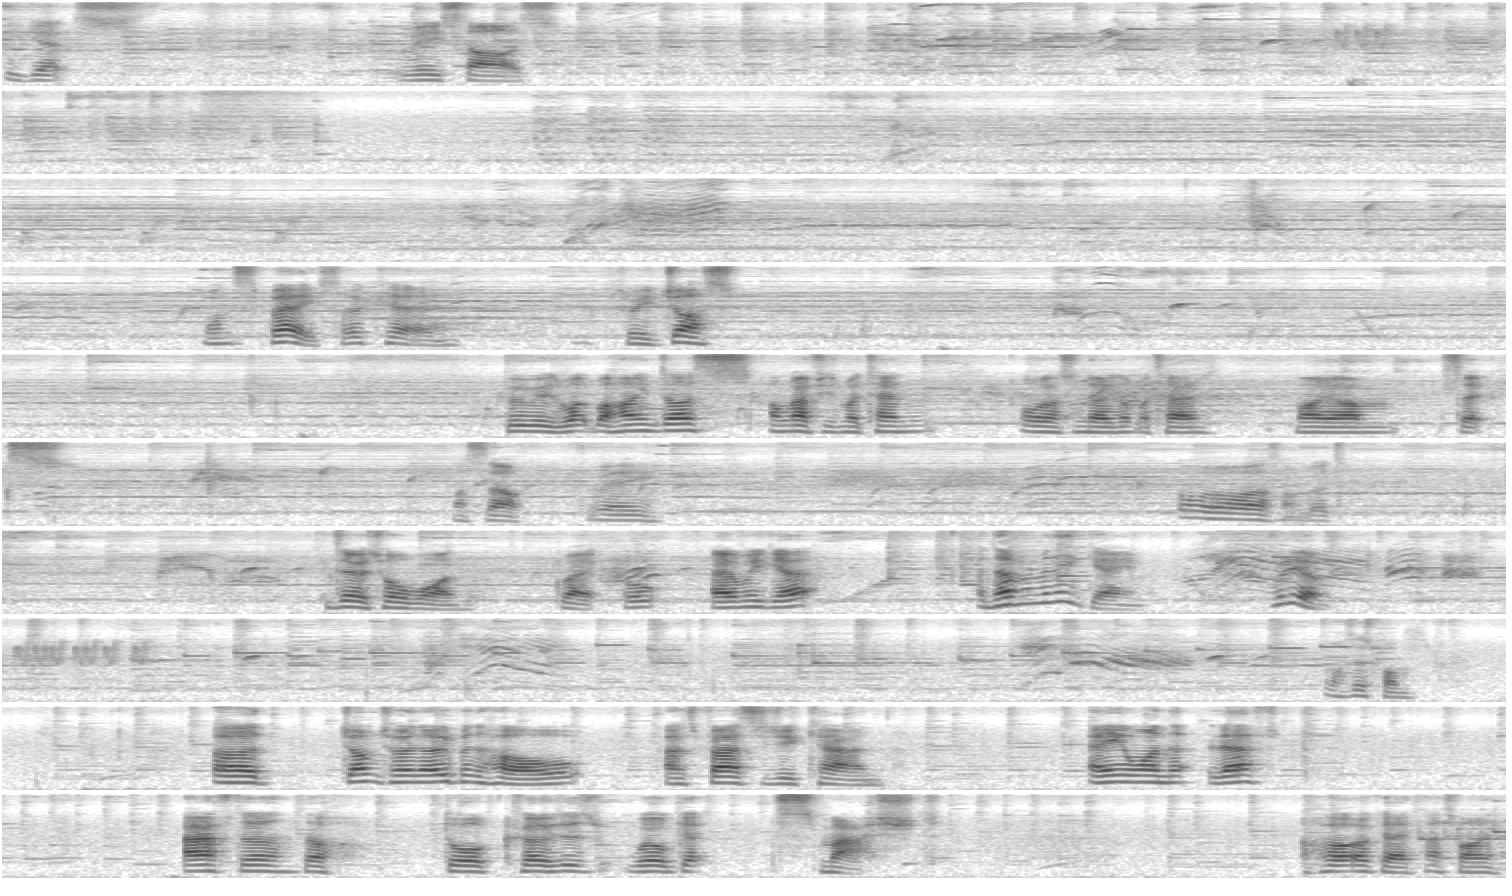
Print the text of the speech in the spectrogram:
He gets three stars. Space, okay. So we just Boo is right behind us. I'm gonna have to use my 10. Oh, that's no, not my 10. My um 6. Myself. 3. Oh, that's not good. 0 to a 1. Great. Oh, and we get another mini game. Brilliant. What's this one? Uh, jump to an open hole as fast as you can. Anyone left after the door closes will get smashed. Oh, okay, that's fine.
